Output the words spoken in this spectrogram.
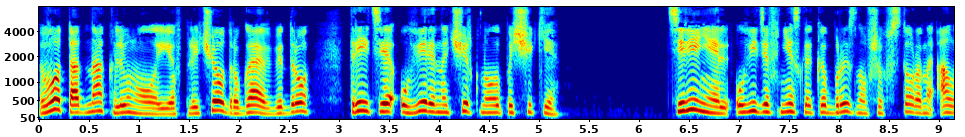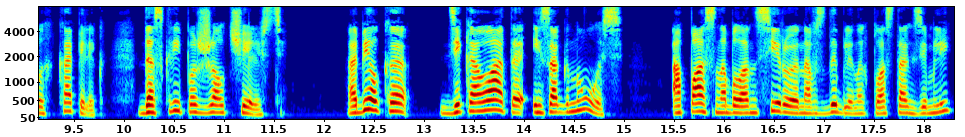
Вот одна клюнула ее в плечо, другая — в бедро, третья уверенно чиркнула по щеке. Сирениэль, увидев несколько брызнувших в стороны алых капелек, до скрипа сжал челюсти. А белка диковато изогнулась, опасно балансируя на вздыбленных пластах земли,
